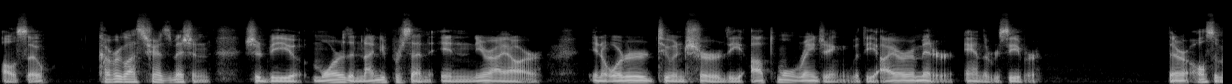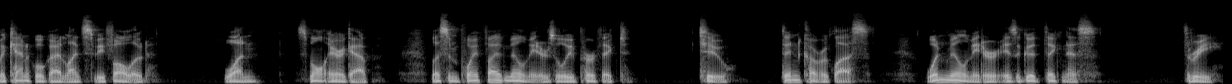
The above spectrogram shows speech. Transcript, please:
Also, cover glass transmission should be more than 90% in near IR in order to ensure the optimal ranging with the IR emitter and the receiver. There are also mechanical guidelines to be followed. 1. Small air gap. Less than 0.5 millimeters will be perfect. 2. Thin cover glass. 1 millimeter is a good thickness. 3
